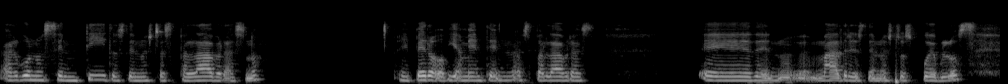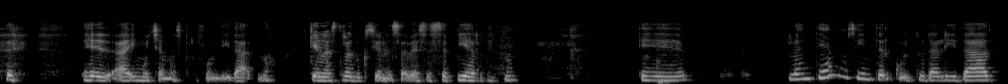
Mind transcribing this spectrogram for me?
algunos sentidos de nuestras palabras, ¿no? pero obviamente en las palabras eh, de madres de nuestros pueblos eh, hay mucha más profundidad, ¿no? Que en las traducciones a veces se pierde. Eh, planteamos interculturalidad,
